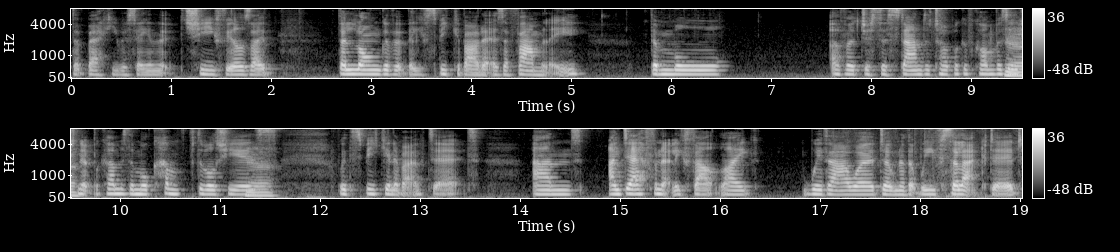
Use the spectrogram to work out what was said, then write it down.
that Becky was saying that she feels like the longer that they speak about it as a family, the more of a just a standard topic of conversation Yeah. it becomes, the more comfortable she is Yeah. with speaking about it. And I definitely felt like with our donor that we've selected,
